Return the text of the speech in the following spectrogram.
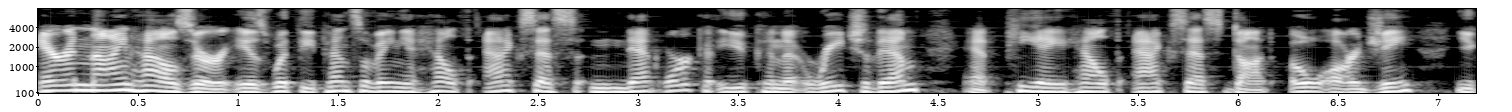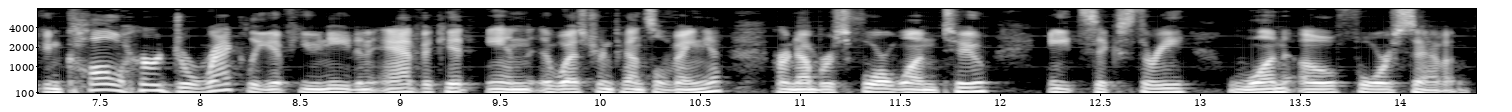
Erin Ninehouser is with the Pennsylvania Health Access Network. You can reach them at pahealthaccess.org. You can call her directly if you need an advocate in Western Pennsylvania. Her number is 412-863-1047.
